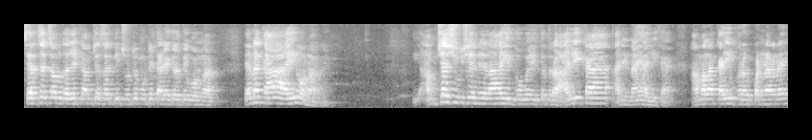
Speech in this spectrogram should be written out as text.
चर्चा चालू झाली की आमच्यासारखे छोटे मोठे कार्यकर्ते बोलणार यांना काही होणार नाही. आमच्या शिवसेनेला ही दोघं एकत्र आली का आणि नाही आली का? आम्हाला काही फरक पडणार नाही.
